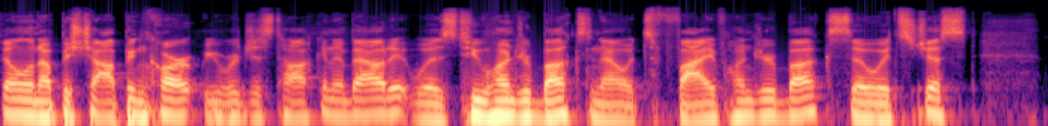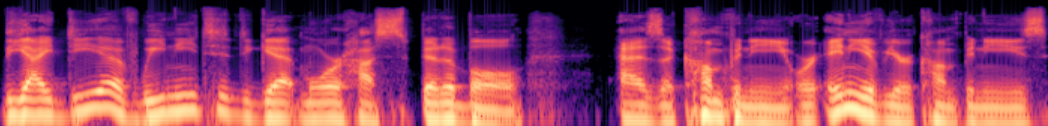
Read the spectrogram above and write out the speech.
Filling up a shopping cart, we were just talking about it, was 200 bucks. Now it's 500 bucks. So it's just the idea of we needed to get more hospitable as a company or any of your companies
